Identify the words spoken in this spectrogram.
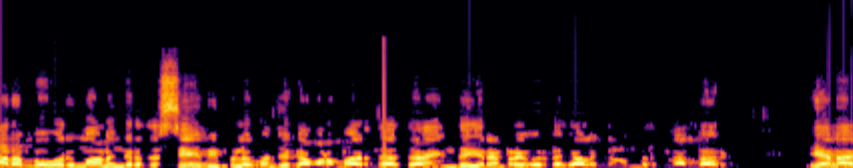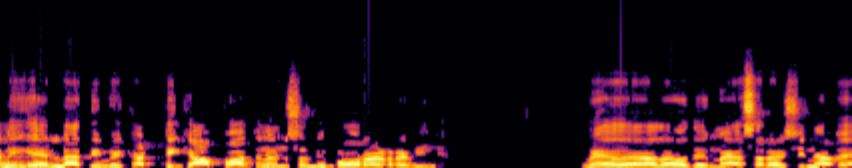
ஆரம்ப வருமானங்கிறத சேமிப்புல கொஞ்சம் கவனமா இருந்தா தான் இந்த இரண்டரை வருட காலங்கள் உங்களுக்கு நல்லா இருக்கும். ஏன்னா நீங்க எல்லாத்தையுமே கட்டி காப்பாத்தணும்னு சொல்லி போராடுறவீங்க. மே அதாவது மேசராசினாவே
